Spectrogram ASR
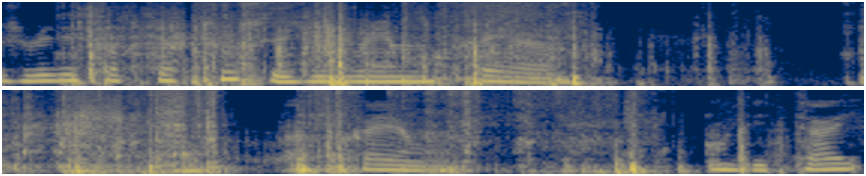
Je vais les sortir tous et je vais vous les montrer euh, après en détail.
